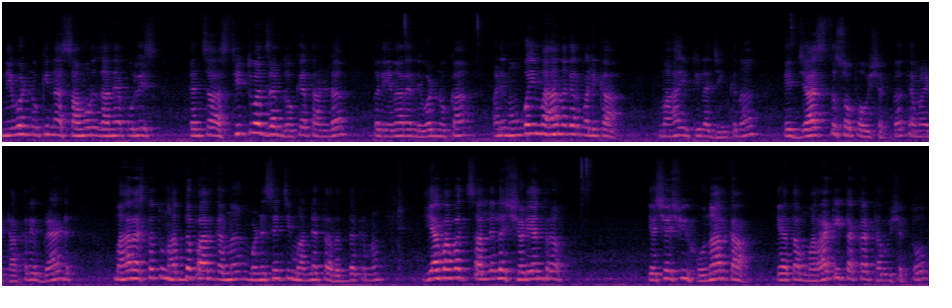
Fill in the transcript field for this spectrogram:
निवडणुकींना सामोरं जाण्यापूर्वीच त्यांचं अस्तित्व जर धोक्यात आणलं तर येणाऱ्या निवडणुका आणि मुंबई महानगरपालिका महायुतीला जिंकणं हे जास्त सोपं होऊ शकतं. त्यामुळे ठाकरे ब्रँड महाराष्ट्रातून हद्द पार करणं मनसेची मान्यता रद्द करणं याबाबत चाललेलं षडयंत्र यशस्वी होणार का हे आता मराठी टक्का ठरवू शकतो.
